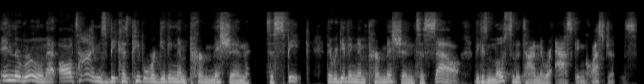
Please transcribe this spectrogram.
in the room at all times because people were giving them permission to speak. They were giving them permission to sell because most of the time they were asking questions.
